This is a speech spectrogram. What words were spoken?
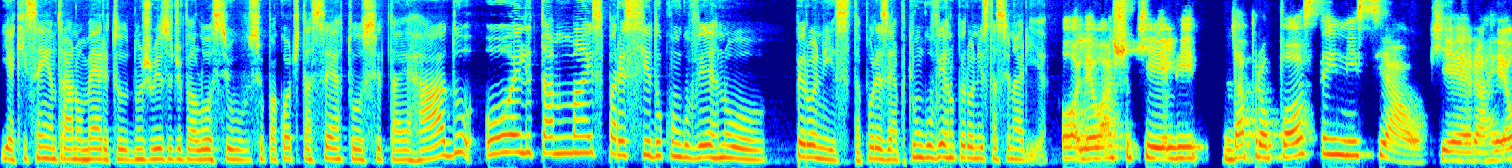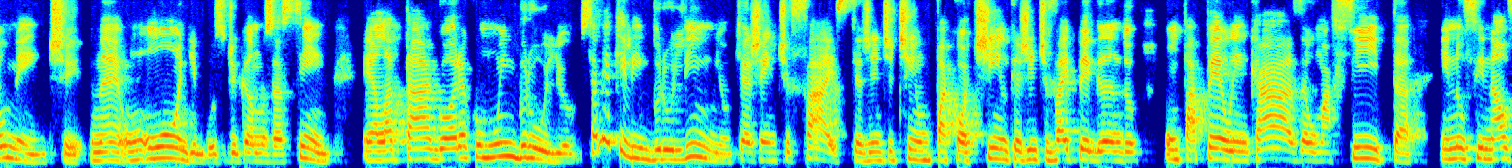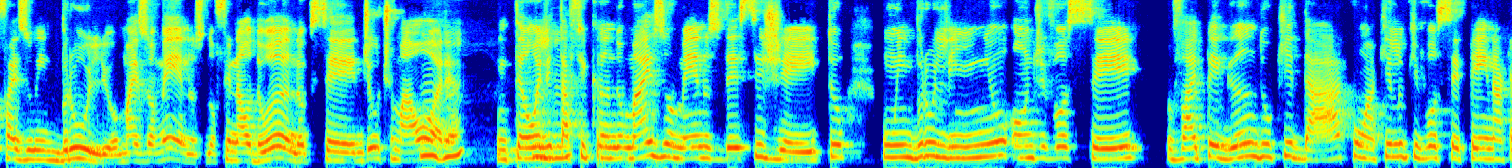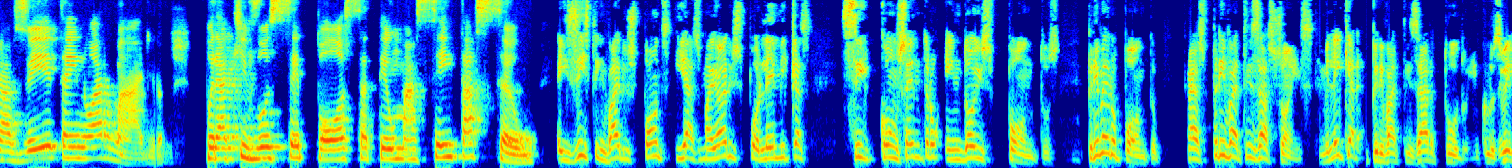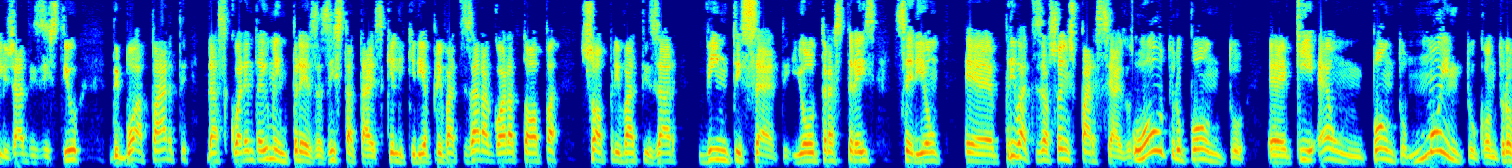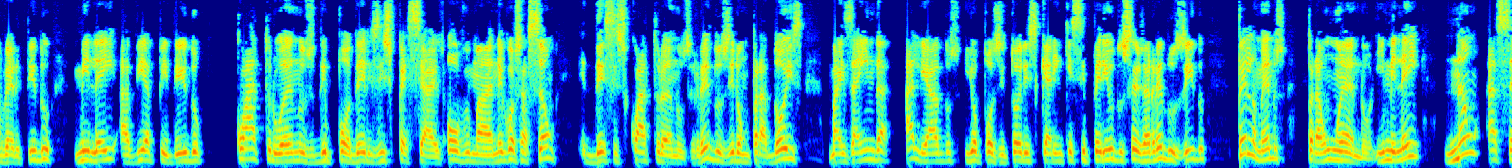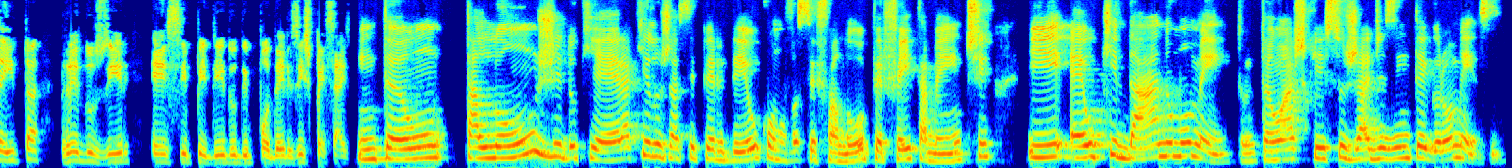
e aqui sem entrar no mérito, no juízo de valor, se o, se o pacote está certo ou se está errado, ou ele está mais parecido com o governo peronista, por exemplo, que um governo peronista assinaria? Olha, eu acho que ele da proposta inicial, que era realmente né, um, um ônibus, digamos assim, ela está agora como um embrulho. Sabe aquele embrulhinho que a gente faz, que a gente tinha um pacotinho, que a gente vai pegando um papel em casa, uma fita, e no final faz o embrulho, mais ou menos, no final do ano, que você de última hora. Uhum. Então, ele está uhum. ficando mais ou menos desse jeito, um embrulhinho onde você vai pegando o que dá com aquilo que você tem na gaveta e no armário, para que você possa ter uma aceitação. Existem vários pontos e as maiores polêmicas se concentram em dois pontos. Primeiro ponto, as privatizações. Milley quer privatizar tudo, inclusive ele já desistiu de boa parte das 41 empresas estatais que ele queria privatizar, agora topa só privatizar 27 e outras três seriam é, privatizações parciais. O outro ponto, é, que é um ponto muito controvertido, Milley havia pedido quatro anos de poderes especiais. Houve uma negociação desses quatro anos, reduziram para dois, mas ainda aliados e opositores querem que esse período seja reduzido pelo menos para um ano. E Milley não aceita reduzir esse pedido de poderes especiais. Então, está longe do que era, aquilo já se perdeu, como você falou perfeitamente, e é o que dá no momento. Então, acho que isso já desintegrou mesmo.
